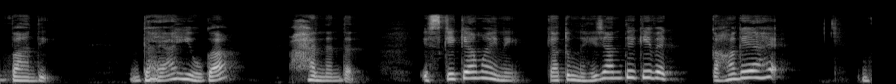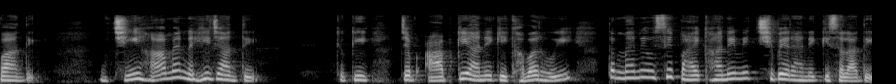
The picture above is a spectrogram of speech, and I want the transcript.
बांदी। गया ही होगा हरनंदन इसके क्या मायने? क्या तुम नहीं जानते कि वह कहाँ गया है? बांदी। जी हाँ मैं नहीं जानती। क्योंकि जब आपके आने की खबर हुई, तब मैंने उसे पायखाने में छिपे रहने की सलाह दी।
